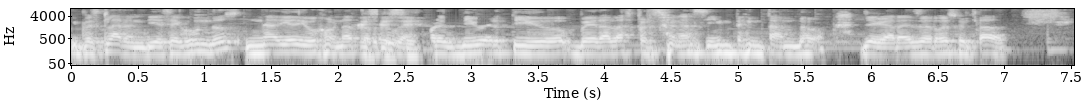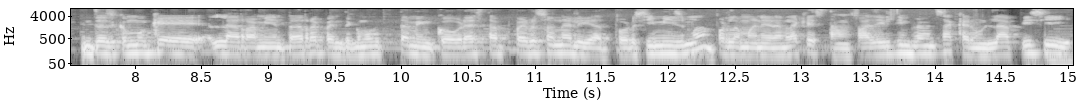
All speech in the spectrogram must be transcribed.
Y pues claro, en 10 segundos nadie dibujó una tortuga, pero es divertido ver a las personas intentando llegar a ese resultado. Entonces como que la herramienta de repente como también cobra esta personalidad por sí misma, por la manera en la que es tan fácil simplemente sacar un lápiz y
